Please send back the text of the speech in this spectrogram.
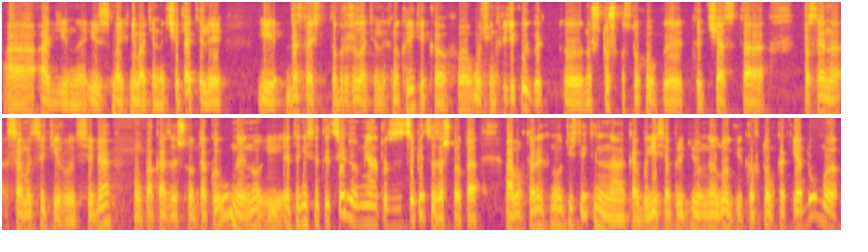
а, один из моих внимательных читателей и достаточно доброжелательных, но критиков очень критикует, говорит, «Э, ну что ж Пастухов, говорит, часто постоянно самоцитирует себя, он показывает, что он такой умный, но и это не с этой целью, мне надо просто зацепиться за что-то, а во-вторых, ну, действительно, как бы есть определенная логика в том, как я думаю,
